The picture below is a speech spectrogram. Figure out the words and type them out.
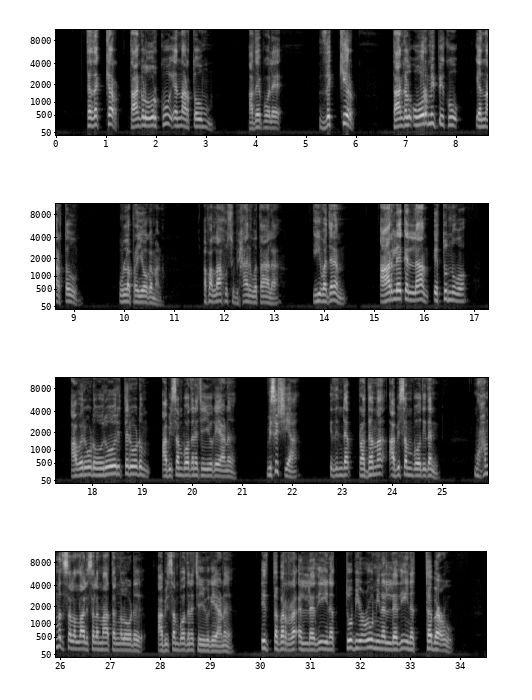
തെതക്കർ താങ്കൾ ഓർക്കൂ എന്ന അർത്ഥവും അതേപോലെ ദക്കിർ താങ്കൾ ഓർമ്മിപ്പിക്കൂ എന്ന അർത്ഥവും ഉള്ള പ്രയോഗമാണ്. അപ്പോൾ അള്ളാഹു സുബാനുവത്താല ഈ വചനം ആരിലേക്കെല്ലാം എത്തുന്നുവോ? അവരോട് ഓരോരുത്തരോടും അഭിസംബോധന ചെയ്യുകയാണ് വിശിഷ്യ. ഇതിന്റെ പ്രഥമ അഭിസംബോധിതൻ മുഹമ്മദ് സല്ലാ അലൈഹി സ്വലമ തങ്ങളോട് അഭിസംബോധന ചെയ്യുകയാണ്.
